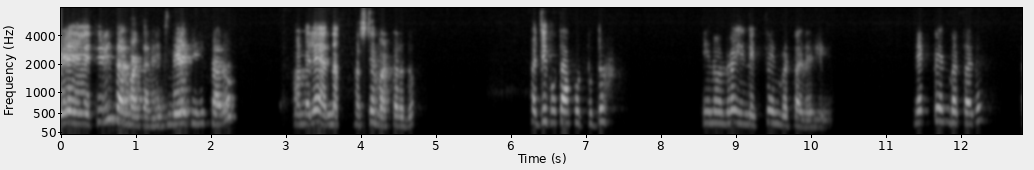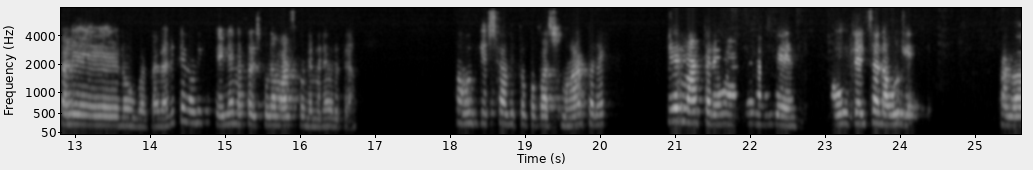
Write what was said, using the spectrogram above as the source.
ಬೇಳೆ ತಿಳಿ ಸಾರು ಮಾಡ್ತಾರೆ ಬೇಳೆ ತಿಳಿ ಆಮೇಲೆ ಅನ್ನ. ಅಷ್ಟೇ ಮಾಡ್ತಾರದು ಅಜ್ಜಿಗೆ ಊಟ ಹಾಕೊಟ್ಬಿಟ್ಟು, ಏನು ಅಂದ್ರೆ ಈ ನೆಕ್ ಪೇನ್ ಬರ್ತಾ ಇದೆ ಇಲ್ಲಿ. ನೆಕ್ ಪೇನ್ ಬರ್ತಾ ಇದೆ, ತಲೆ ನೋವು ಬರ್ತಾ ಇದೆ. ಅದಕ್ಕೆ ನೋಡಿ, ಎಣ್ಣೆ ಮಸಾಜ್ ಕೂಡ ಮಾಡಿಸ್ಕೊಂಡೆ ಮನೆಯವ್ರ ಹತ್ರ. ಅವ್ರಿಗೆ ಎಷ್ಟಾಗುತ್ತೋ ಪಾಪ ಅಷ್ಟ್ ಮಾಡ್ತಾರೆ. ಕೇರ್ ಮಾಡ್ತಾರೆ ಆದ್ರೆ ನಮ್ಗೆ ಅವ್ರ ಕೆಲ್ಸ ಅವ್ರಿಗೆ ಅಲ್ವಾ?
